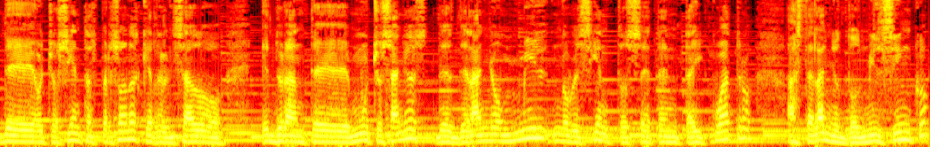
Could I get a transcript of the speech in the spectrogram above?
de 800 personas que he realizado eh, durante muchos años, desde el año 1974 hasta el año 2005,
